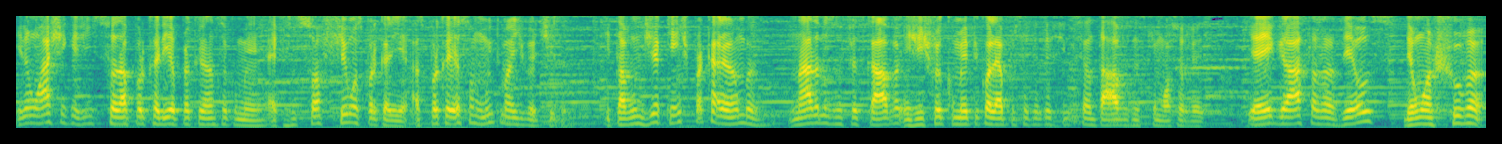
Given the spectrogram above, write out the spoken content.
E não achem que a gente só dá porcaria pra criança comer. É que a gente só filma as porcarias. As porcarias são muito mais divertidas. E tava um dia quente pra caramba. Nada nos refrescava. E a gente foi comer picolé por 75 centavos no Esquimó Sorvetes. E aí, graças a Zeus, deu uma chuva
